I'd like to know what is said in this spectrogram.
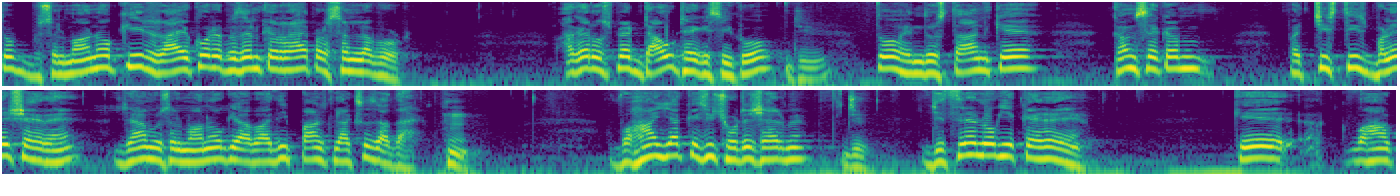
तो मुसलमानों की राय को रिप्रेजेंट कर रहा है पर्सनल लॉ बोर्ड अगर उसमें डाउट है किसी को जी। तो हिंदुस्तान के कम से कम 25-30 बड़े शहर हैं जहाँ मुसलमानों की आबादी पाँच लाख से ज़्यादा है। हम्म। वहाँ या किसी छोटे शहर में। जी। जितने लोग ये कह रहे हैं कि वहाँ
